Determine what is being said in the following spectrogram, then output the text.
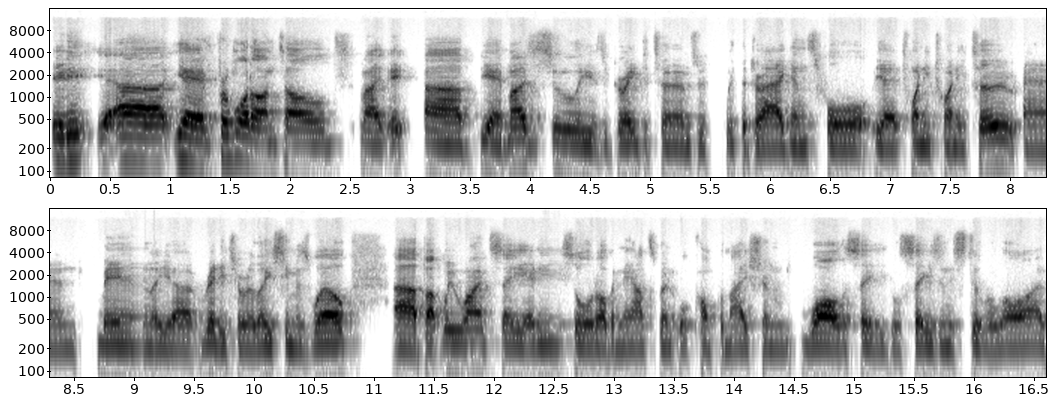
it, uh, yeah, from what I'm told, mate, it, uh, yeah, Moses Suli has agreed to terms with, with the Dragons for yeah 2022, and Manly are ready to release him as well. Uh, but we won't see any sort of announcement or confirmation while the Sea season is still alive.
